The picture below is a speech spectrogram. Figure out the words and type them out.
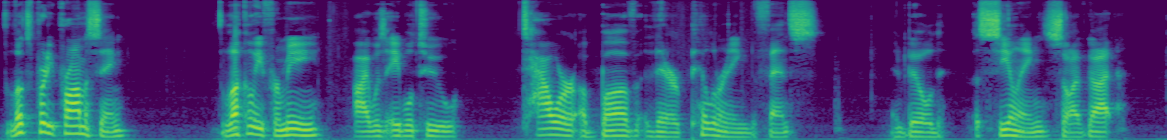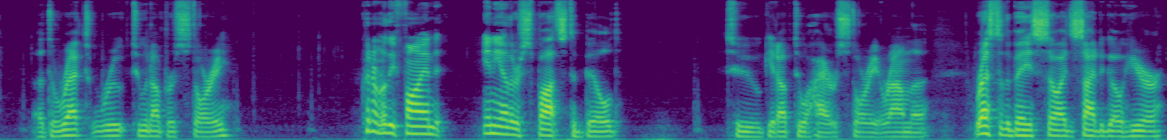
It looks pretty promising. Luckily for me, I was able to tower above their pillaring defense and build a ceiling, so I've got a direct route to an upper story. Couldn't really find any other spots to build to get up to a higher story around the rest of the base, so I decided to go here.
